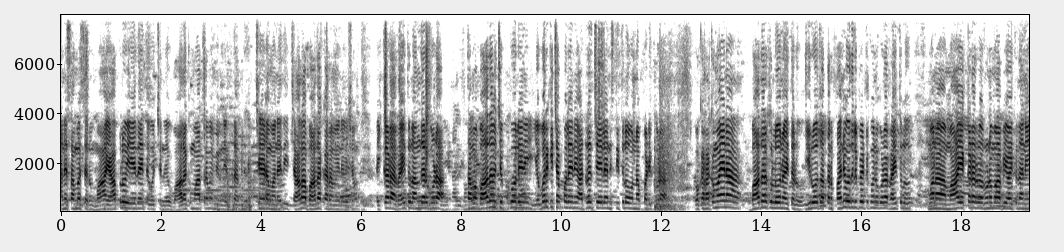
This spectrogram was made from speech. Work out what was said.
అనే సమస్యను మా యాప్లో ఏదైతే వచ్చిందో వాళ్ళకు మాత్రమే మేము నిర్ధారణ చేయడం అనేది చాలా బాధాకరమైన విషయం. ఇక్కడ రైతులందరూ కూడా తమ బాధను చెప్పుకోలేని ఎవరికి చెప్పలేని అడ్రస్ చేయలేని స్థితిలో ఉన్నప్పటికీ కూడా ఒక రకమైన బాధలకు లోనవుతాడు. ఈరోజు అతను పని వదిలిపెట్టుకొని కూడా రైతులు మన మా ఎక్కడ రుణమాఫీ అవుతుందని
